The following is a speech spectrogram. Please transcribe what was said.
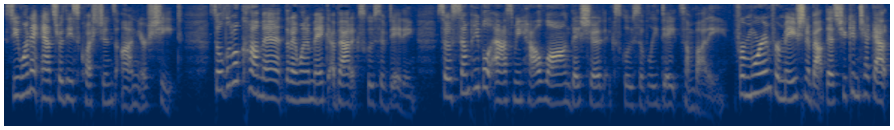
So you want to answer these questions on your sheet. So, a little comment that I want to make about exclusive dating. So, some people ask me how long they should exclusively date somebody. For more information about this, you can check out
